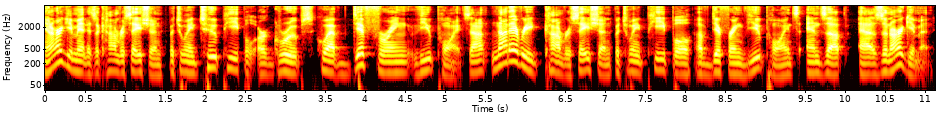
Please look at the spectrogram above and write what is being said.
An argument is a conversation between two people or groups who have differing viewpoints. Now, not every conversation between people of differing viewpoints ends up as an argument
